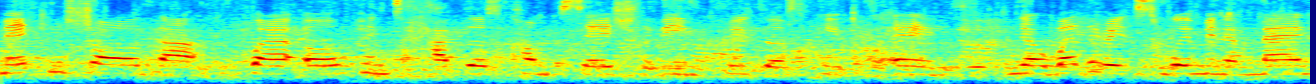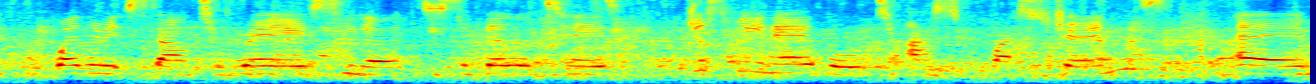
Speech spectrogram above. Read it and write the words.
making sure that we're open to have those conversations, that we include those people in, you know, whether it's women and men, whether it's down to race, you know, disabilities, just being able to ask questions um,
